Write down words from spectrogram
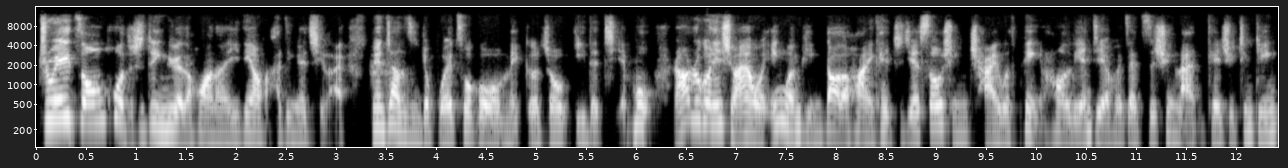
追踪或者是订阅的话呢，一定要把它订阅起来，因为这样子你就不会错过我每个周一的节目。然后，如果你喜欢我英文频道的话，你可以直接搜寻 Chai with Pink”，然后连接也会在资讯栏，可以去听听。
